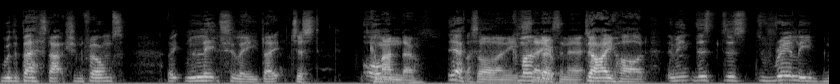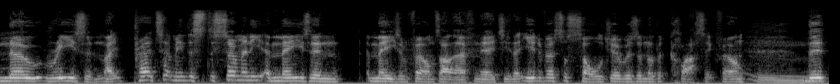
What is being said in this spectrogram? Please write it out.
were the best action films. Like literally, like Just all- Commando. Yeah, That's all I need Commando, to say, isn't it? Die Hard. I mean, there's there's really no reason. Like Predator. I mean, there's there's so many amazing amazing films out there from the eighties. Like Universal Soldier was another classic film. Mm. They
